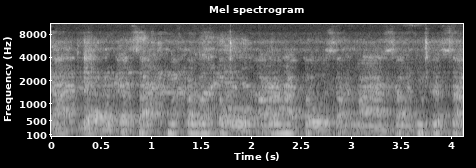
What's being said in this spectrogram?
นะโมตัสสะภะคะวะโตอะระหะโตสัมมาสัมพุทธสสะ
